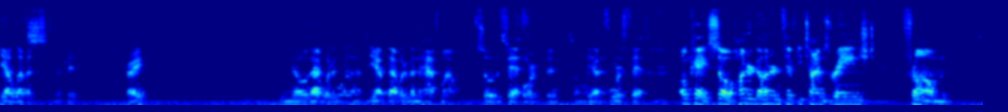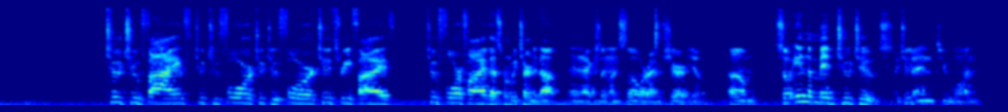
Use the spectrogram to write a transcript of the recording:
Yeah, 11th, Okay. right? No, that would have. before that? Yep, that would have been the half mile. So the fifth. Fourth, fifth, something like Yeah, that. fourth, fifth. Okay, so 100 to 150 times ranged from 225, 224, 224, 235, 245. That's when we turned it up and it actually went Mhm. slower, I'm sure. Yep. Um, so in the mid two twos. We've Two- been two one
